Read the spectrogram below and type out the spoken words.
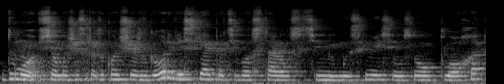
Думаю, все, мы сейчас закончим разговор. Если я опять его оставила с этими мыслями, если ему снова плохо,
